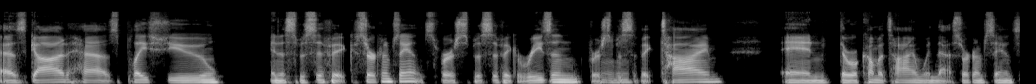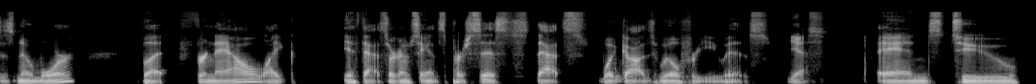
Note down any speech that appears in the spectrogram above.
as God has placed you in a specific circumstance for a specific reason, for a mm-hmm. specific time. And there will come a time when that circumstance is no more. But for now, like if that circumstance persists, that's what God's will for you is. Yes. And to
